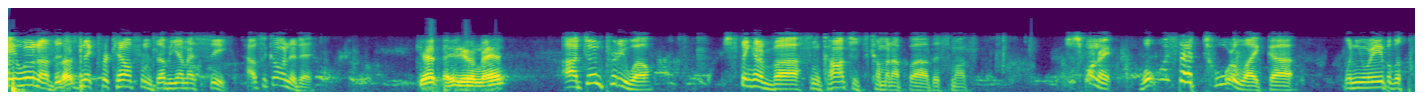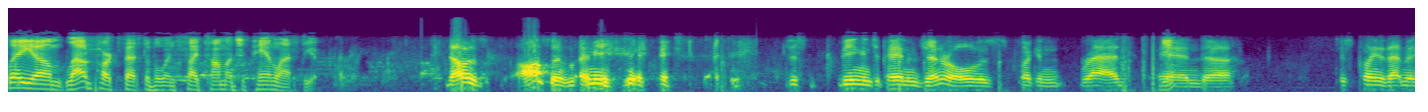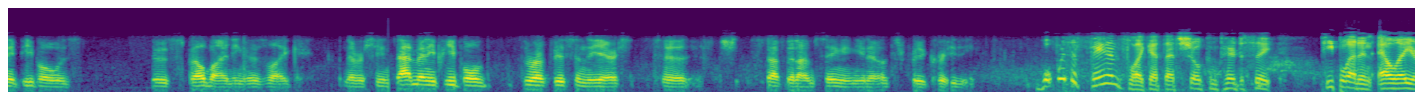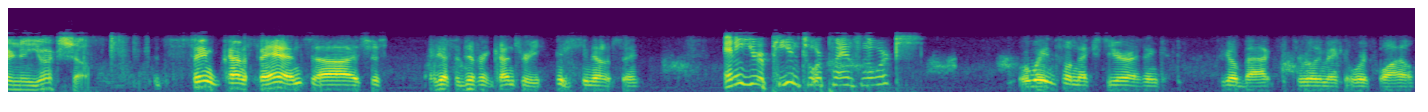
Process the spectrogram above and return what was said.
Hey Luna, this Hello? is Nick Burkell from WMSC. How's it going today? Good. How you doing, man? Uh, doing pretty well. Just thinking of uh, some concerts coming up uh, this month. Just wondering, what was that tour like uh, when you were able to play um, Loud Park Festival in Saitama, Japan last year? That was awesome. I mean, just being in Japan in general was fucking rad, Yeah. and uh just playing to that many people was it was spellbinding. It was like I've never seen that many people throw fists in the air to sh- stuff that I'm singing. You know, it's pretty crazy. What were the fans like at that show compared to, say, people at an LA or New York show? It's the same kind of fans. Uh It's just I guess a different country. you know what I'm saying? Any European tour plans in the works? We're waiting until next year, I think, to go back to really make it worthwhile.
